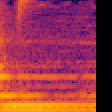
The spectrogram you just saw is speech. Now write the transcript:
you.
